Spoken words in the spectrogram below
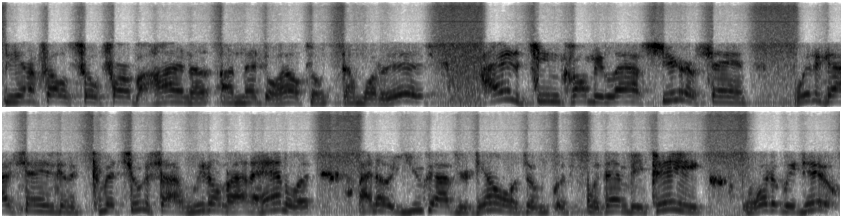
the NFL is so far behind on, on mental health than what it is. I had a team call me last year saying, we had a guy saying he's going to commit suicide. We don't know how to handle it. I know you guys are dealing with it with, with MVP. What do we do?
